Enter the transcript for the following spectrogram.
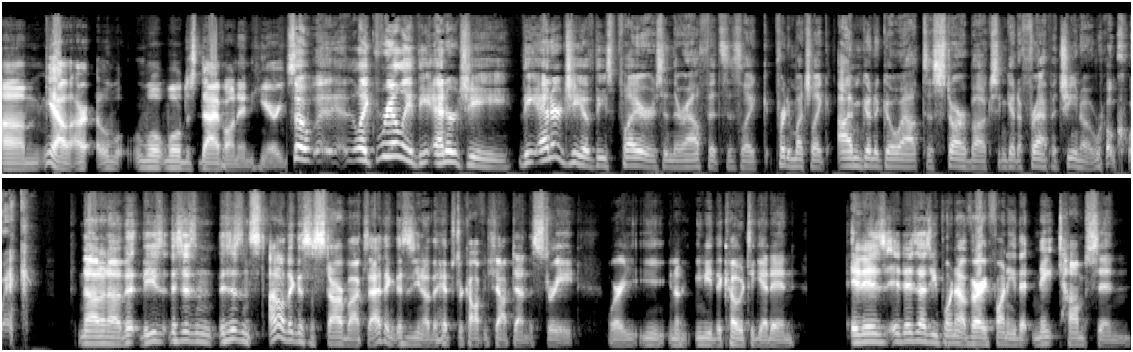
um yeah our, we'll we'll just dive on in here. So eh, like really the energy the energy of these players in their outfits is like pretty much like I'm going to go out to Starbucks and get a frappuccino real quick. no no no th- these this isn't this isn't i don't think this is starbucks. I think this is you know the hipster coffee shop down the street where you you know you need the code to get in. It is it is as you point out very funny that nate thompson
